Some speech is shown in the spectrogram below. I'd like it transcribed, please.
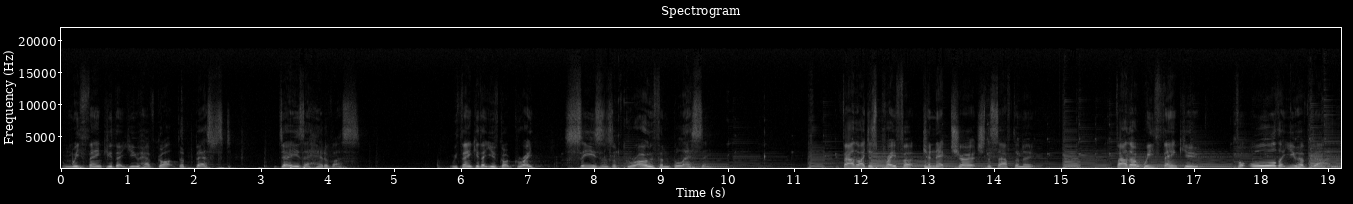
And we thank you that you have got the best days ahead of us. We thank you that you've got great seasons of growth and blessing. Father, I just pray for Connect Church this afternoon. Father, we thank you for all that you have done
